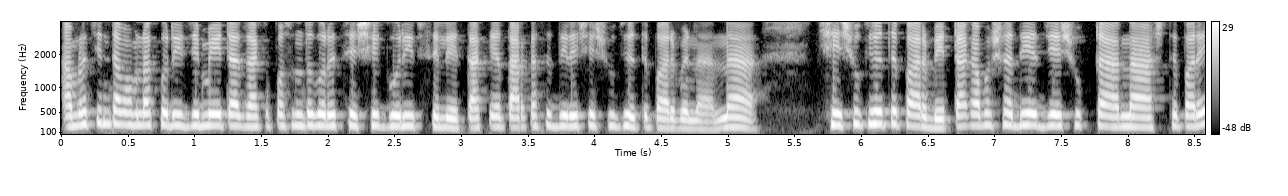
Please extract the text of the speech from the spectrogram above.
আমরা চিন্তা ভাবনা করি যে, মেয়েটা যাকে পছন্দ করেছে, সে গরিব ছেলে, তাকে তার কাছে দিলে সে সুখী হতে পারবে না। না, সে সুখী হতে পারবে। টাকা পয়সা দিয়ে যে সুখটা না আসতে পারে,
